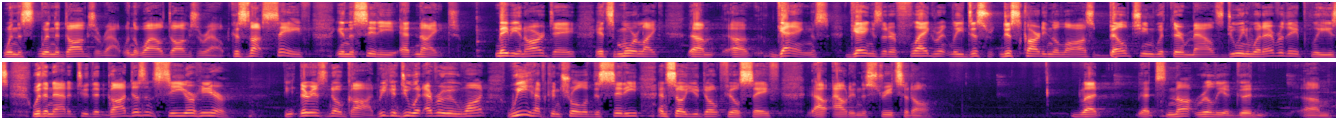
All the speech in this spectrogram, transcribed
when the, when the dogs are out, when the wild dogs are out, because it's not safe in the city at night. Maybe in our day, it's more like um, uh, gangs, gangs that are flagrantly dis- discarding the laws, belching with their mouths, doing whatever they please with an attitude that God doesn't see or hear. There is no God. We can do whatever we want. We have control of the city, and so you don't feel safe out, in the streets at all. But that's not really a good um,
